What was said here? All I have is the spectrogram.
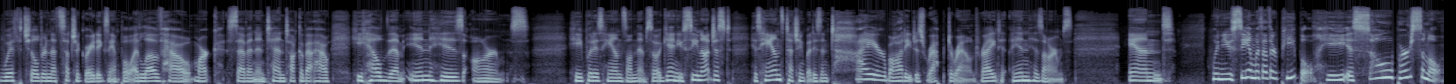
with children, that's such a great example. I love how Mark 7 and 10 talk about how he held them in his arms. He put his hands on them. So again, you see not just his hands touching, but his entire body just wrapped around, right? In his arms. And when you see him with other people, he is so personal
